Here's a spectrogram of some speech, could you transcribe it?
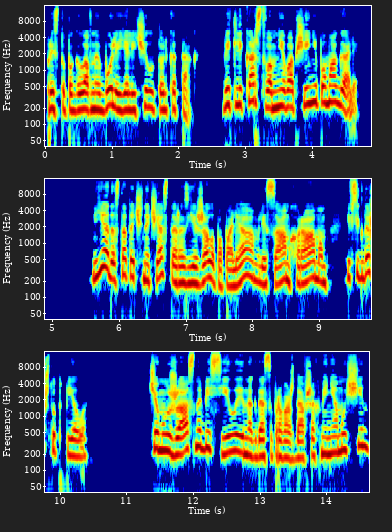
Приступы головной боли я лечила только так, ведь лекарства мне вообще не помогали. Я достаточно часто разъезжала по полям, лесам, храмам и всегда что-то пела. Чем ужасно бесило иногда сопровождавших меня мужчин.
